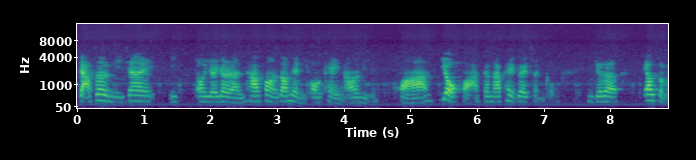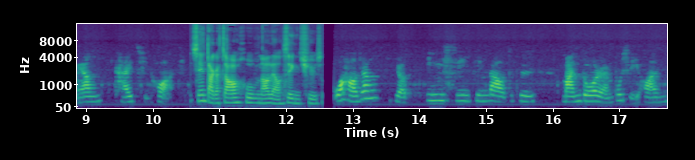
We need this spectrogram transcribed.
假设你现在一哦有一个人他放的照片你 OK，然后你。滑右滑跟他配对成功，你觉得要怎么样开启话题？先打个招呼，然后聊兴趣。我好像有依稀听到，就是蛮多人不喜欢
